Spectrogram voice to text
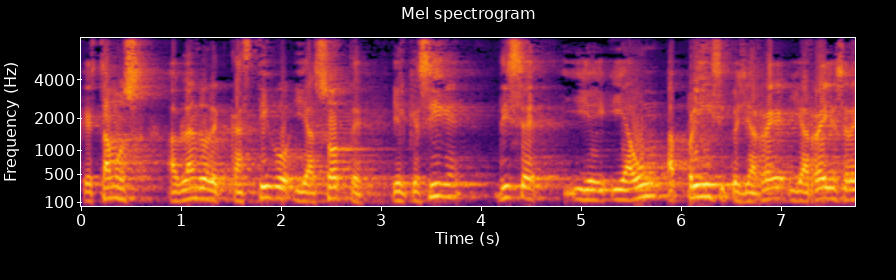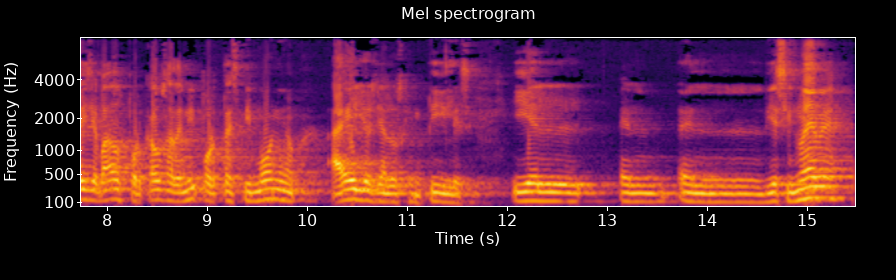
que estamos hablando de castigo y azote. Y el que sigue dice, y, y aún a príncipes y a, y a reyes seréis llevados por causa de mí, por testimonio a ellos y a los gentiles. Y el, el, el 19,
